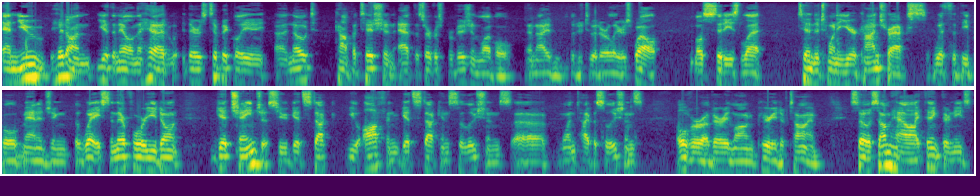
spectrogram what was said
And you hit on you hit the nail on the head. There's typically a note competition at the service provision level, and I alluded to it earlier as well. Most cities let 10 to 20 year contracts with the people managing the waste, and therefore you don't get changes. You get stuck. You often get stuck in solutions, uh, one type of solutions, over a very long period of time. So somehow I think there needs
